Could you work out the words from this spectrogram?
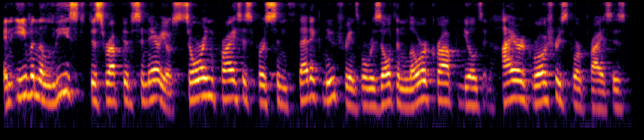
In even the least disruptive scenario, soaring prices for synthetic nutrients will result in lower crop yields and higher grocery store prices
